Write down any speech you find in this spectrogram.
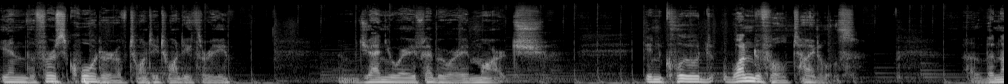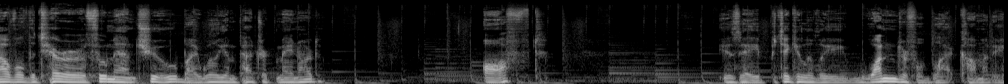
in the first quarter of 2023, January, February, and March, include wonderful titles. Uh, the novel The Terror of Fu Manchu by William Patrick Maynard, Oft is a particularly wonderful black comedy,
